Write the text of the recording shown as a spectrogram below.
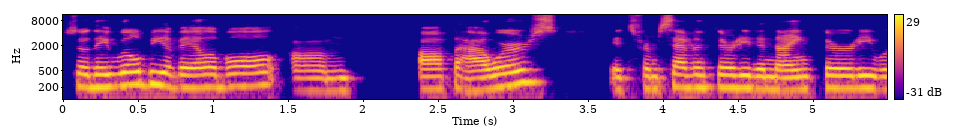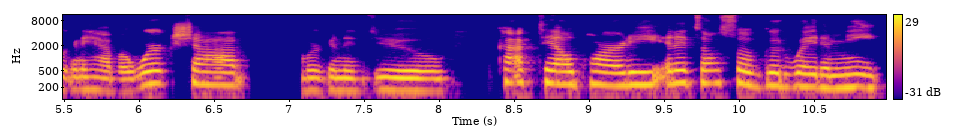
So they will be available um, off hours. It's from 7:30 to 9:30. We're going to have a workshop. We're going to do a cocktail party, and it's also a good way to meet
